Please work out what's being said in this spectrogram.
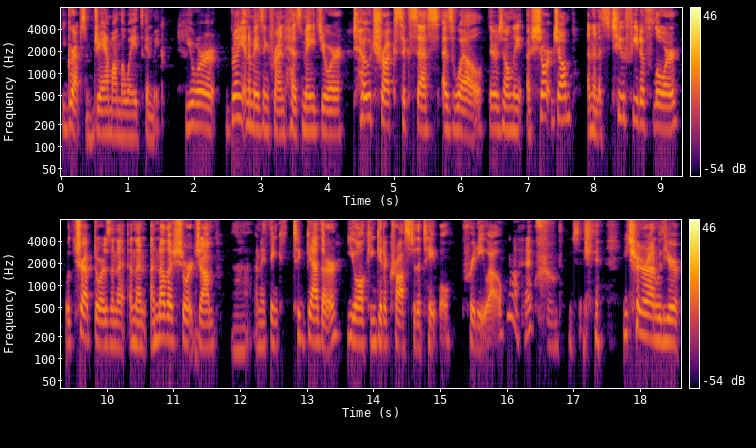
you grab some jam on the way. It's gonna make your brilliant and amazing friend has made your tow truck success as well. There's only a short jump, and then it's two feet of floor with trapdoors in it, and then another short jump. Uh, and I think together you all can get across to the table pretty well. Oh, excellent. You you turn around with your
